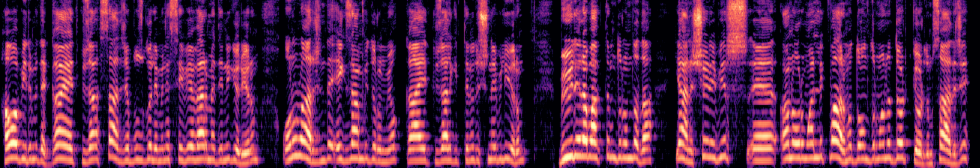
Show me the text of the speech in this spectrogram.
hava birimi de gayet güzel. Sadece buz golemine seviye vermediğini görüyorum. Onun haricinde egzem bir durum yok. Gayet güzel gittiğini düşünebiliyorum. Büyülere baktığım durumda da yani şöyle bir e, anormallik var mı? Dondurmanı 4 gördüm sadece.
